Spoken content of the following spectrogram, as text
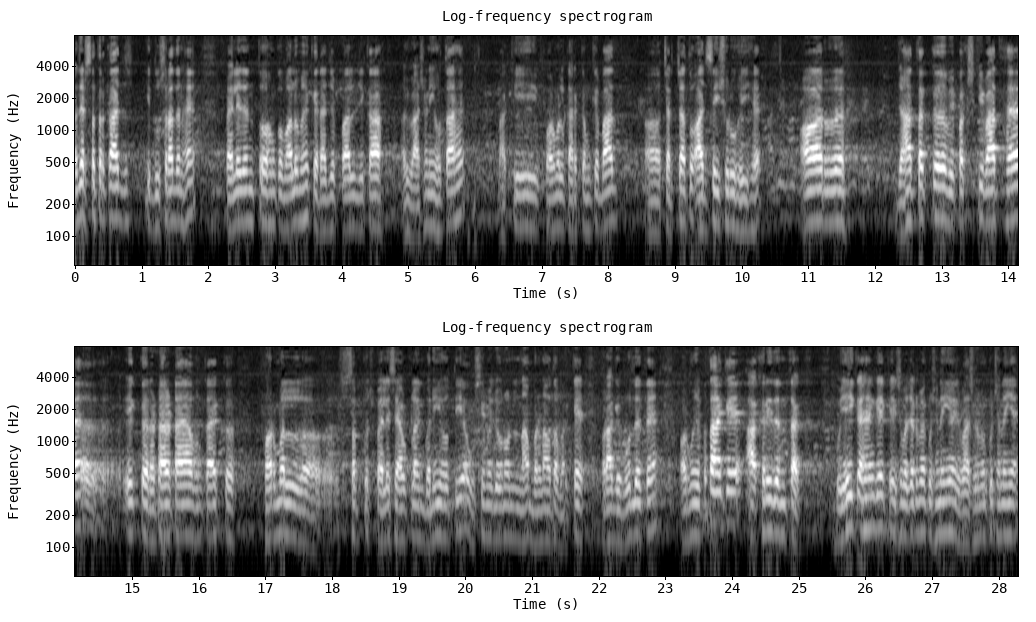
बजट सत्र का आज ये दूसरा दिन है। पहले दिन तो हमको मालूम है कि राज्यपाल जी का अभिभाषण ही होता है। बाकी फॉर्मल कार्यक्रम के बाद चर्चा तो आज से ही शुरू हुई है। और जहाँ तक विपक्ष की बात है, एक रटा रटाया उनका एक फॉर्मल सब कुछ पहले से आउटलाइन बनी होती है। उसी में जो उन्होंने नाम भरना होता भर के और आगे बोल देते हैं। और मुझे पता है कि आखिरी दिन तक वो यही कहेंगे कि इस बजट में कुछ नहीं है, इस भाषण में कुछ नहीं है।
